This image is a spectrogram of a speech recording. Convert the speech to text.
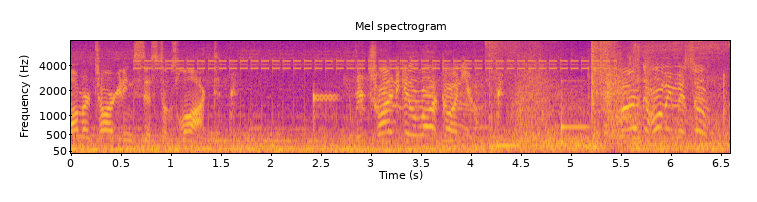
Bomber targeting systems locked. They're trying to get a lock on you. Fired the homing missile.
